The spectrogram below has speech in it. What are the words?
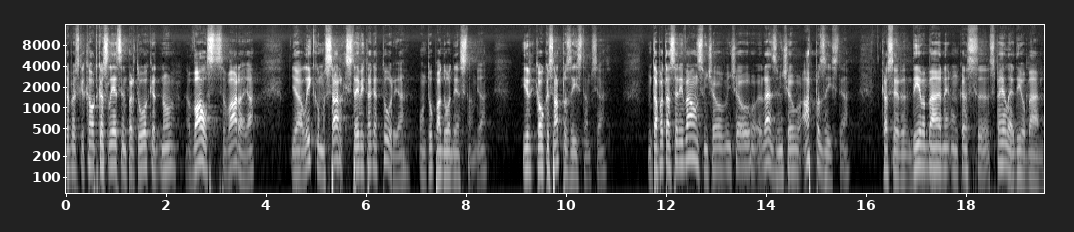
Tāpēc, ka kaut kas liecina par to, ka nu, valsts vara, ja, ja likuma sargs tevi tagad tur, ja, un tu padodies tam, ja, ir kaut kas atpazīstams. Ja. Un tāpat tās arī vēlns, viņš jau, viņš jau redz, viņš jau atpazīst, ja, kas ir Dieva bērni un kas eh, spēlē Dieva bērnu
